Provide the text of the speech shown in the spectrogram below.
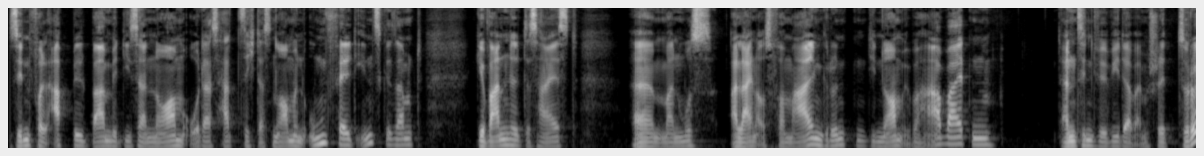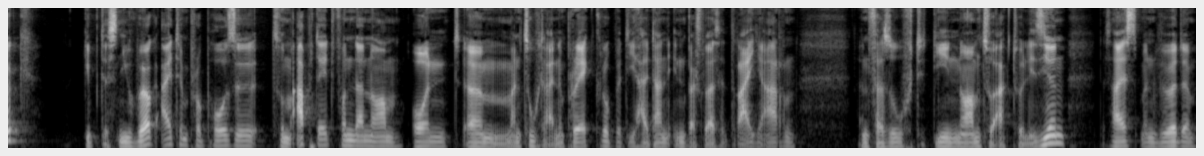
sinnvoll abbildbar mit dieser Norm oder es hat sich das Normenumfeld insgesamt gewandelt. Das heißt, äh, man muss allein aus formalen Gründen die Norm überarbeiten. Dann sind wir wieder beim Schritt zurück. Gibt es New Work Item Proposal zum Update von der Norm und ähm, man sucht eine Projektgruppe, die halt dann in beispielsweise drei Jahren dann versucht, die Norm zu aktualisieren. Das heißt, man würde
